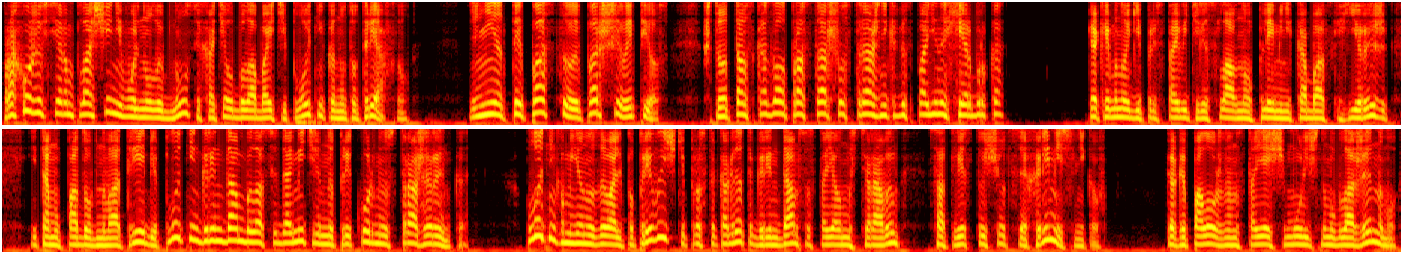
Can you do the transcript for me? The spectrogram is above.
Прохожий в сером плаще невольно улыбнулся и хотел было обойти плотника, но тот рявкнул. «Нет, ты постой, паршивый пес. Что ты там сказал про старшего стражника господина Хербурка?» Как и многие представители славного племени кабацких ерыжек и тому подобного отребья, плотник Гриндам был осведомителем на прикорме у стражи рынка. Плотником ее называли по привычке, просто когда-то Гриндам состоял мастеровым соответствующего цеха ремесленников. Как и положено настоящему уличному блаженному,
